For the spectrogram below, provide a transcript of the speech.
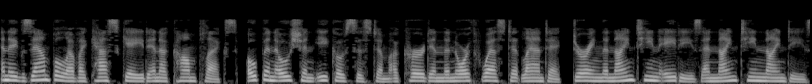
An example of a cascade in a complex, open ocean ecosystem occurred in the northwest Atlantic during the 1980s and 1990s.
